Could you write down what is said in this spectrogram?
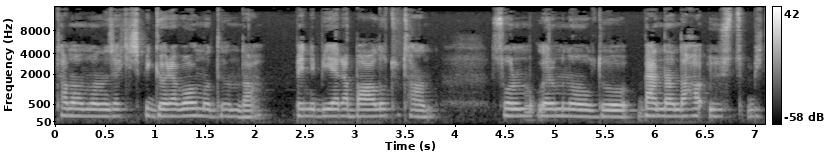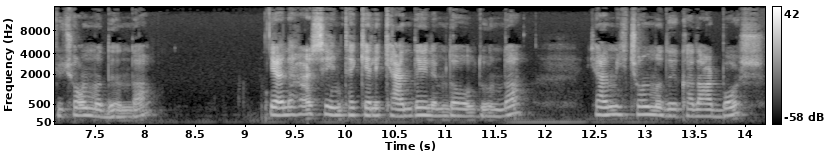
tamamlanacak hiçbir görev olmadığında, beni bir yere bağlı tutan, sorumluluklarımın olduğu, benden daha üst bir güç olmadığında yani her şeyin tekeli kendi elimde olduğunda kendimi hiç olmadığı kadar boş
